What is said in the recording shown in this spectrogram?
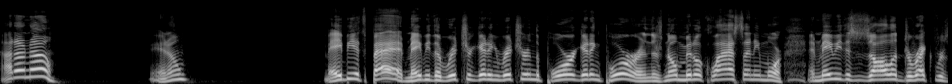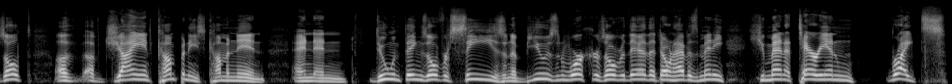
I don't know. You know, Maybe it's bad. Maybe the rich are getting richer and the poor are getting poorer, and there's no middle class anymore. And maybe this is all a direct result of, of giant companies coming in and, and doing things overseas and abusing workers over there that don't have as many humanitarian rights.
